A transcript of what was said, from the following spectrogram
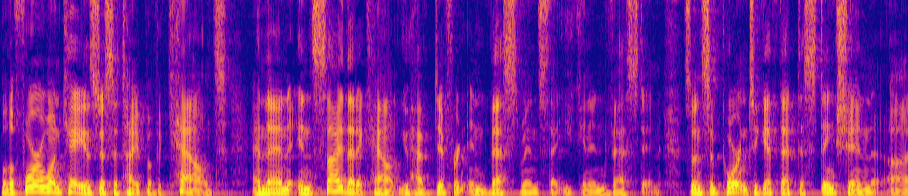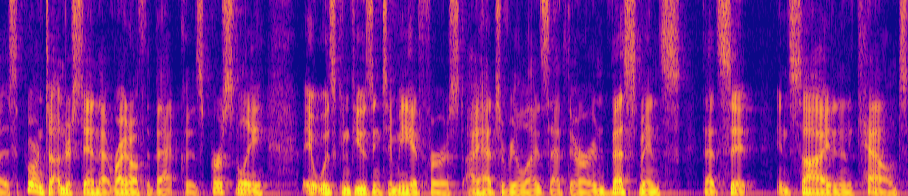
Well, the 401k is just a type of account. And then inside that account, you have different investments that you can invest in. So it's important to get that distinction. Uh, it's important to understand that right off the bat because personally, it was confusing to me at first. I had to realize that there are investments that sit inside an account,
